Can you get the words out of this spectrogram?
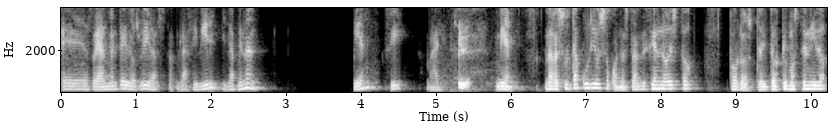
eh, realmente hay dos vías, la civil y la penal. ¿Bien? ¿Sí? Vale. Sí. Bien, me resulta curioso cuando estás diciendo esto, por los pleitos que hemos tenido,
